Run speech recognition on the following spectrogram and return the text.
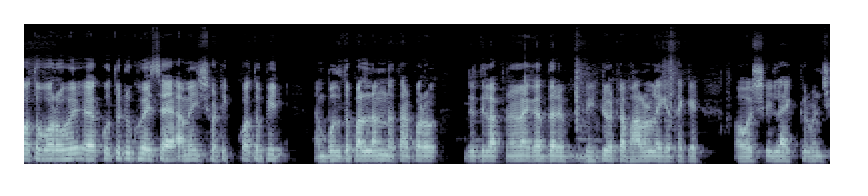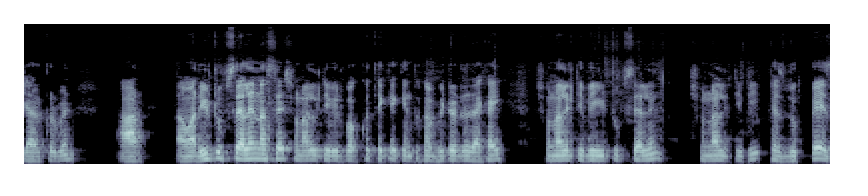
কত বড় হয়ে, কতটুকু হয়েছে, আমি সঠিক কত ফিট বলতে পারলাম না। তারপরও যদি আপনার আগের ভিডিওটা ভালো লেগে থাকে, অবশ্যই লাইক করবেন শেয়ার করবেন। আর আমার ইউটিউব চ্যানেল আছে সোনালি টিভির পক্ষ থেকে, কিন্তু ভিডিওটা দেখাই। Sonali TV YouTube channel Sonali TV Facebook page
